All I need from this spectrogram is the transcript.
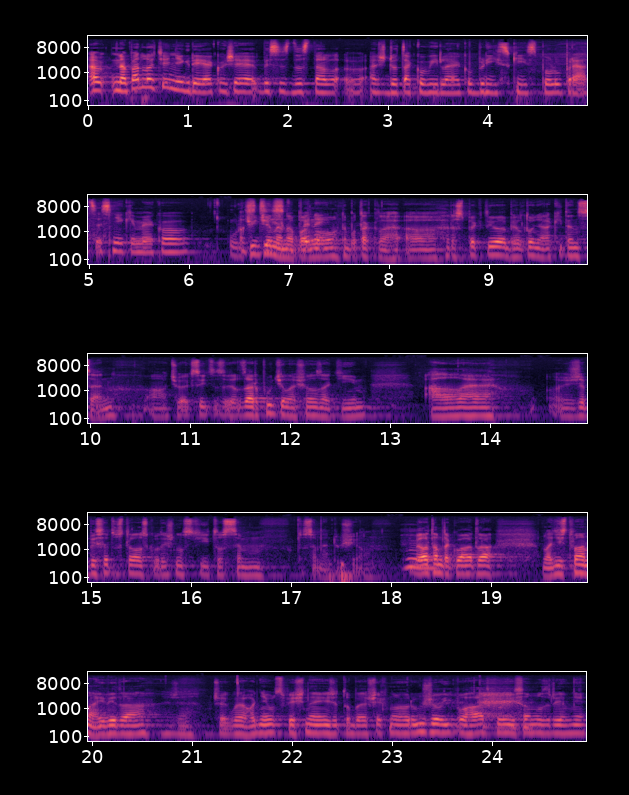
A napadlo tě někdy, jako, že by ses dostal eh, až do takovýhle jako blízký spolupráce s někým jako Určitě nenapadlo, skupiny? nebo takhle. Respektive byl to nějaký ten sen a člověk si zarputil a šel za tím, ale že by se to stalo skutečností, to jsem, to jsem netušil. Hmm. Byla tam taková ta mladistvá naivita, že člověk bude hodně úspěšný, že to bude všechno růžový, pohádkový samozřejmě.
